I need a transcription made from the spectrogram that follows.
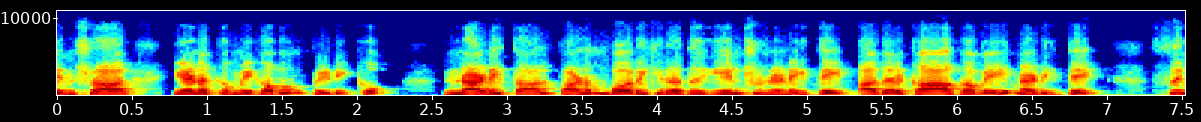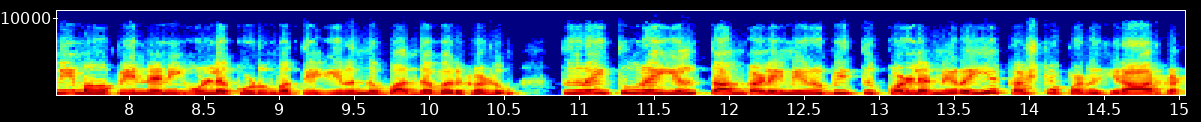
என்றால் எனக்கு மிகவும் பிடிக்கும். நடித்தால் பணம் வருகிறது என்று நினைத்தேன். அதற்காகவே நடித்தேன். சினிமா பின்னணி உள்ள குடும்பத்தில் இருந்து வந்தவர்களும் திரைத்துறையில் தங்களை நிரூபித்துக் கொள்ள நிறைய கஷ்டப்படுகிறார்கள்.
